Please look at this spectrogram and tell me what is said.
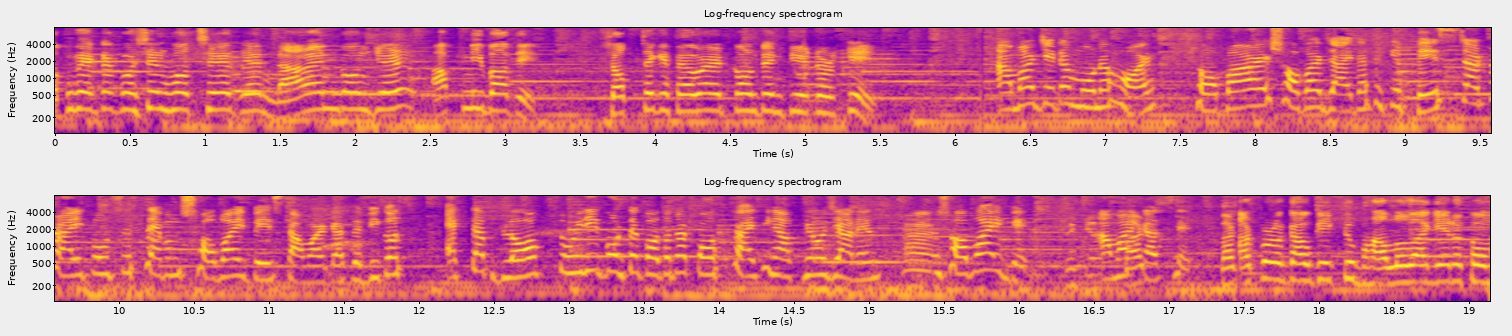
আপুকে একটা কোয়েশ্চেন হচ্ছে যে নারায়ণগঞ্জের আপনি বাদে সব থেকে ফেভারিট কন্টেন্ট ক্রিয়েটর কে? আমার যেটা মনে হয় সবার সবার জায়গা থেকে বেস্টটা ট্রাই করতেছে এবং সবাই বেস্ট আমার কাছে। বিকজ একটা ব্লগ তৈরি করতে কতটা কষ্ট আই থিঙ্ক আপনিও জানেন। হ্যাঁ। তো সবাই বেস্ট আমার কাছে। তারপর কাউকে একটু ভালো লাগে এরকম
